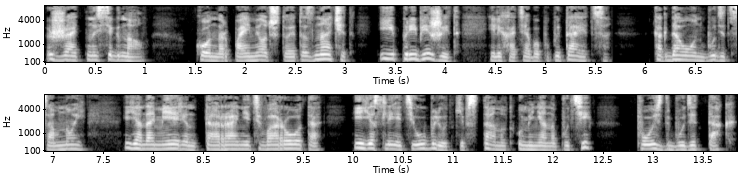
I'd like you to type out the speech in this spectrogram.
сжать на сигнал. Коннор поймет, что это значит, и прибежит, или хотя бы попытается. Когда он будет со мной, я намерен таранить ворота, и если эти ублюдки встанут у меня на пути, пусть будет так.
